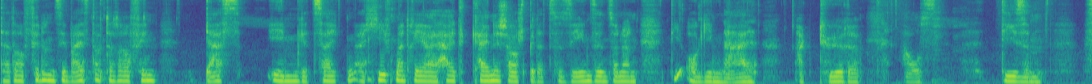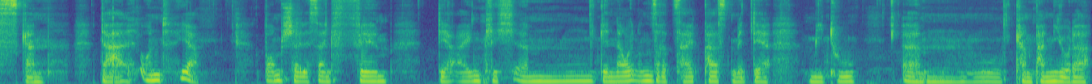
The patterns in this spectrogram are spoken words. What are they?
darauf hin und sie weist auch darauf hin, dass im gezeigten Archivmaterial halt keine Schauspieler zu sehen sind, sondern die Originalakteure aus diesem Skandal. Und ja, Bombshell ist ein Film, der eigentlich ähm, genau in unsere Zeit passt mit der MeToo-Kampagne ähm, oder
